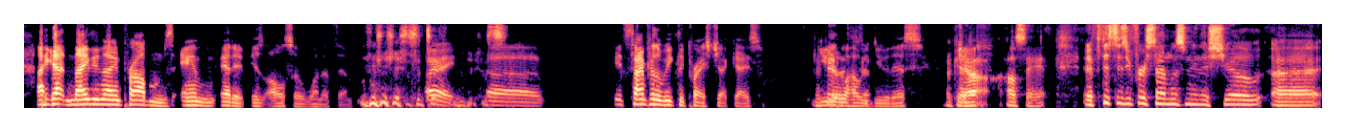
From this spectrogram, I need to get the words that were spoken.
I got 99 problems, and edit is also one of them. Yes, All right. Uh, it's time for the weekly price check, guys. You Okay, know how we do this. Okay, I'll, I'll say it. If this is your first time listening to this show, uh,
